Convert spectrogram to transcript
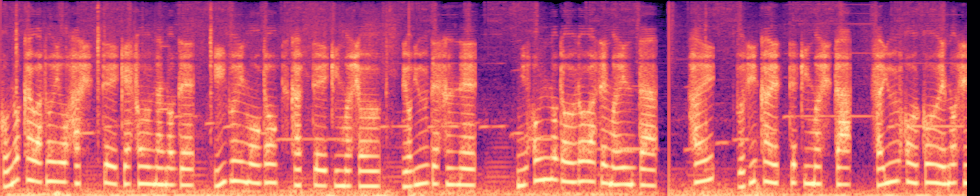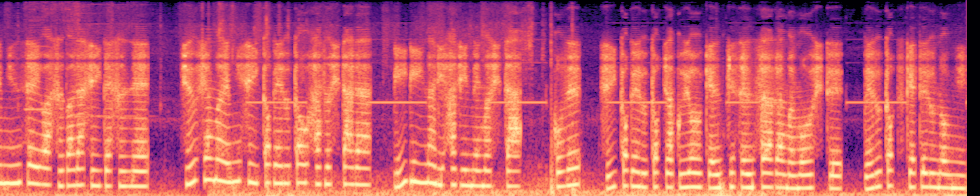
この川沿いを走っていけそうなので、EV モードを使っていきましょう。余裕ですね。日本の道路は狭いんだ。はい、無事帰ってきました。左右方向への視認性は素晴らしいですね。駐車前にシートベルトを外したら、BB なり始めました。これ、シートベルト着用検知センサーが摩耗して、ベルトつけてるのに、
